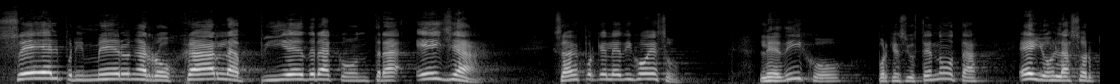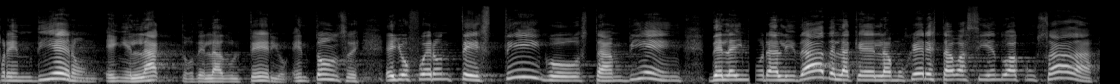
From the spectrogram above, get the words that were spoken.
sea el primero en arrojar la piedra contra ella. ¿Sabes por qué le dijo eso? Le dijo, porque si usted nota, ellos la sorprendieron en el acto del adulterio. Entonces, ellos fueron testigos también de la inmoralidad de la que la mujer estaba siendo acusada.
